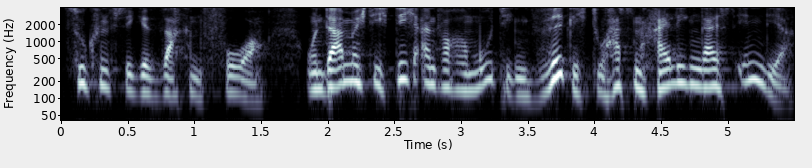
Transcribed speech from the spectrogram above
zukünftige Sachen vor. Und da möchte ich dich einfach ermutigen, wirklich, du hast einen Heiligen Geist in dir.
